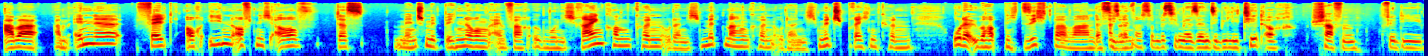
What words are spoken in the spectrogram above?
Aber am Ende fällt auch ihnen oft nicht auf, dass Menschen mit Behinderungen einfach irgendwo nicht reinkommen können oder nicht mitmachen können oder nicht mitsprechen können oder überhaupt nicht sichtbar waren. Dass also sie einfach so ein bisschen mehr Sensibilität auch schaffen für die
